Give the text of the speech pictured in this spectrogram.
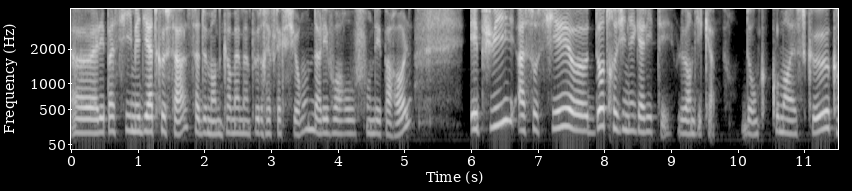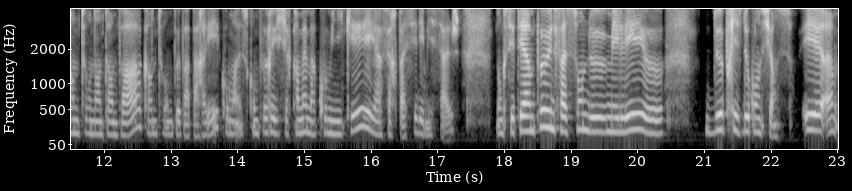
Elle n'est pas si immédiate que ça. Ça demande quand même un peu de réflexion, d'aller voir au fond des paroles. Et puis, associer euh, d'autres inégalités, le handicap. Donc, comment est-ce que, quand on n'entend pas, quand on ne peut pas parler, comment est-ce qu'on peut réussir quand même à communiquer et à faire passer des messages? Donc, c'était un peu une façon de mêler euh, deux prises de conscience et euh,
